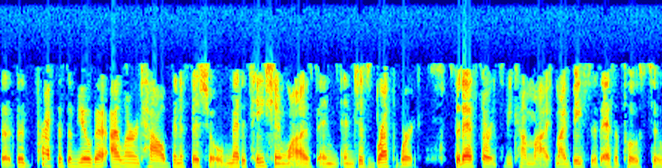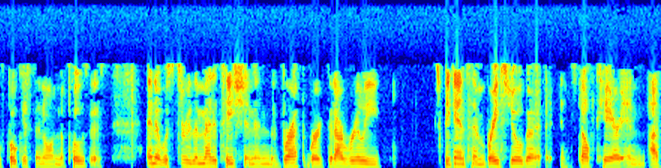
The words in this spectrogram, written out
the, the practice of yoga, I learned how beneficial meditation was and, and just breath work. So that started to become my, my basis as opposed to focusing on the poses. And it was through the meditation and the breath work that I really began to embrace yoga and self care and I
